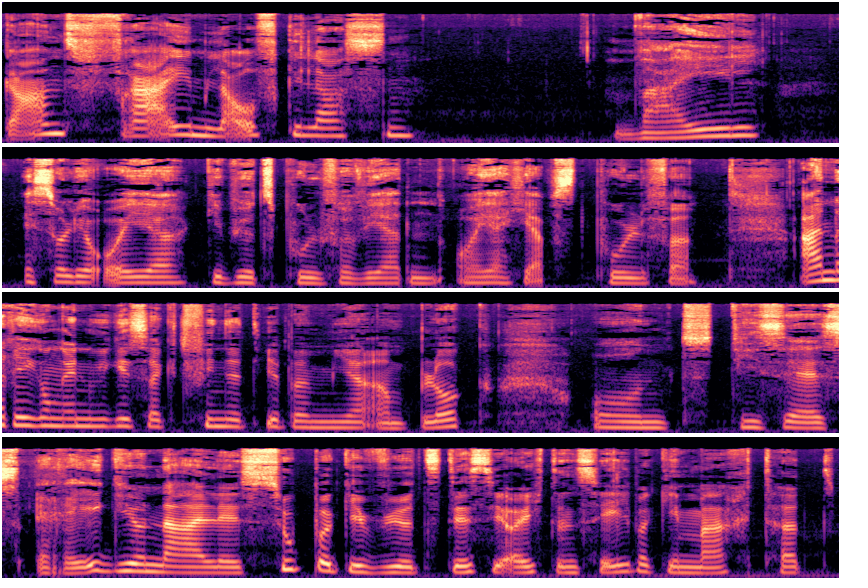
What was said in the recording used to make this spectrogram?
ganz frei im Lauf gelassen, weil es soll ja euer Gewürzpulver werden, euer Herbstpulver. Anregungen, wie gesagt, findet ihr bei mir am Blog. Und dieses regionale Supergewürz, das ihr euch dann selber gemacht habt,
